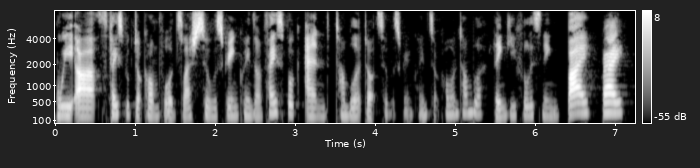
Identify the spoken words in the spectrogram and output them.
we are facebook.com forward slash silver screen queens on Facebook and tumblr.silverscreenqueens.com on Tumblr. Thank you for listening. Bye. Bye.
